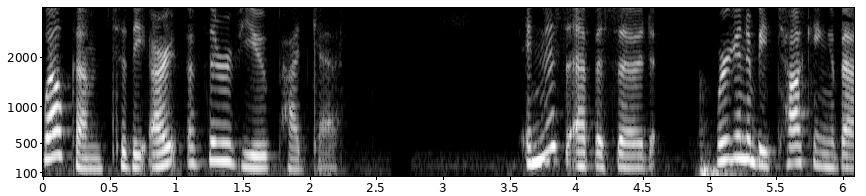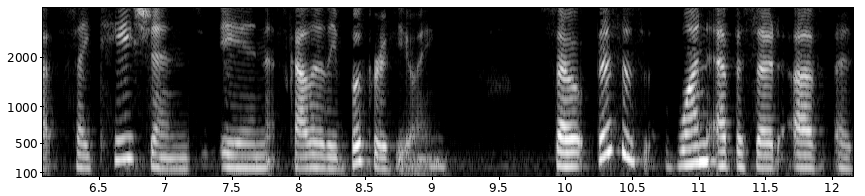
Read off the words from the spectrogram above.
Welcome to the Art of the Review podcast. In this episode, we're going to be talking about citations in scholarly book reviewing. So, this is one episode of a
